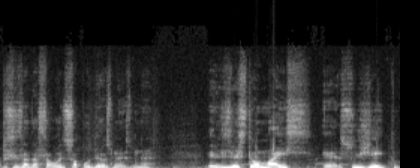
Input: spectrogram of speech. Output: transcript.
precisar da saúde, só por Deus mesmo, né? Eles estão mais é, sujeitos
